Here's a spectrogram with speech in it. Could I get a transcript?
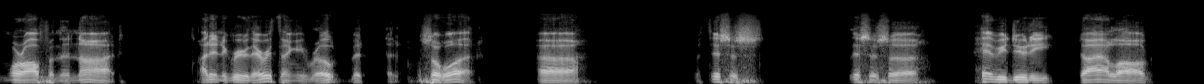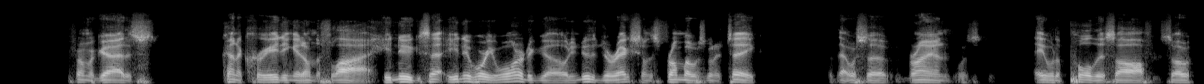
more often than not, I didn't agree with everything he wrote, but uh, so what? Uh, but this is this is a heavy duty dialogue from a guy that's kind of creating it on the fly. He knew exactly he knew where he wanted to go, and he knew the direction this promo was going to take. But that was uh, Brian was able to pull this off. So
